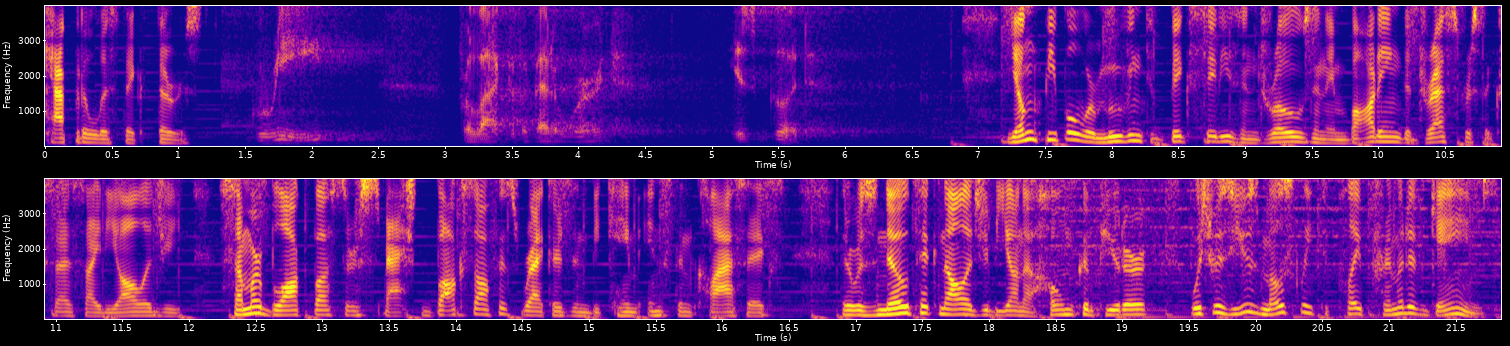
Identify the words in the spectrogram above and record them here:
capitalistic thirst. Greed, for lack of a better word, is good. Young people were moving to big cities in droves and embodying the dress for success ideology. Summer blockbusters smashed box office records and became instant classics. There was no technology beyond a home computer, which was used mostly to play primitive games.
